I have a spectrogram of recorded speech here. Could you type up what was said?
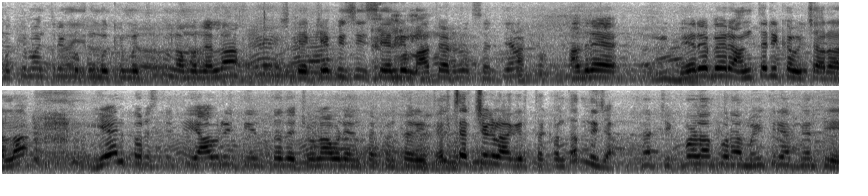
ಮುಖ್ಯಮಂತ್ರಿಗಳು ಉಪಮುಖ್ಯಮಂತ್ರಿಗೂ ನಮ್ಮನ್ನೆಲ್ಲ ಕೆ ಪಿ ಸಿ ಸಿಯಲ್ಲಿ ಮಾತಾಡಿರೋದು ಸತ್ಯ. ಆದರೆ ಬೇರೆ ಬೇರೆ ಆಂತರಿಕ ವಿಚಾರ ಅಲ್ಲ. ಏನು ಪರಿಸ್ಥಿತಿ, ಯಾವ ರೀತಿ ಇರ್ತದೆ ಚುನಾವಣೆ ಅಂತಕ್ಕಂಥ ರೀತಿಯಲ್ಲಿ ಚರ್ಚೆಗಳಾಗಿರ್ತಕ್ಕಂಥದ್ದು ನಿಜ. ಸರ್, ಚಿಕ್ಕಬಳ್ಳಾಪುರ ಮೈತ್ರಿ ಅಭ್ಯರ್ಥಿ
